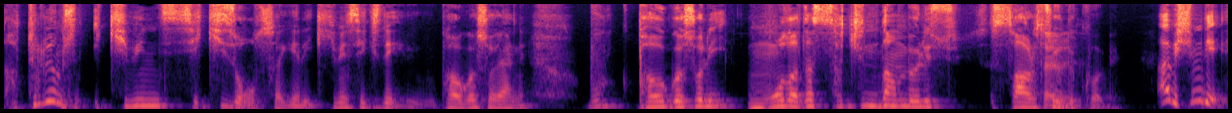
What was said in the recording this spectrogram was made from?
hatırlıyor musun 2008 olsa gerek 2008'de Pau Gasol yani bu Pau Gasol'ü molada saçından böyle sarsıyordu Tabii. Kobe. Abi şimdi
